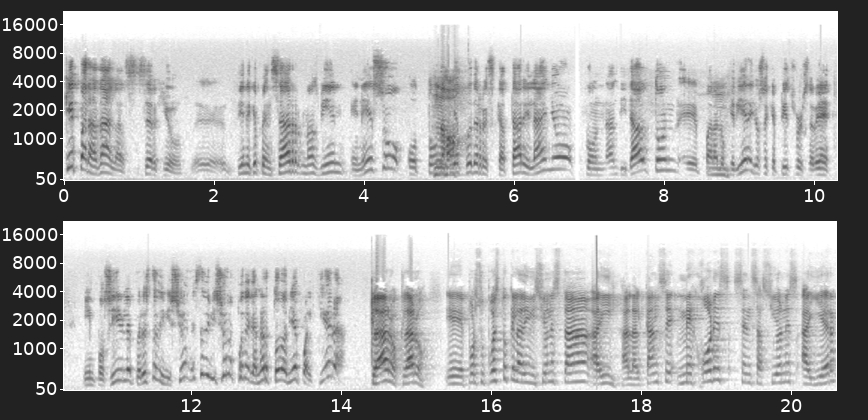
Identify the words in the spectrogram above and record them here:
¿Qué para Dallas, Sergio? Eh, ¿Tiene que pensar más bien en eso o todavía puede rescatar el año con Andy Dalton eh, para lo mm. que viene? Yo sé que Pittsburgh se ve imposible, pero esta división, esta división la puede ganar todavía cualquiera. Claro, claro. Eh, por supuesto que la división está ahí, al alcance. Mejores sensaciones ayer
